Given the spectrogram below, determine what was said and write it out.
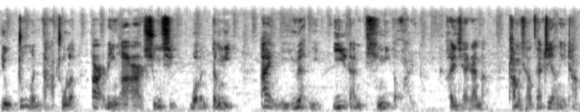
用中文打出了“二零二二雄起，我们等你，爱你愿你，依然挺你”的话语。很显然呢，他们想在这样一场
